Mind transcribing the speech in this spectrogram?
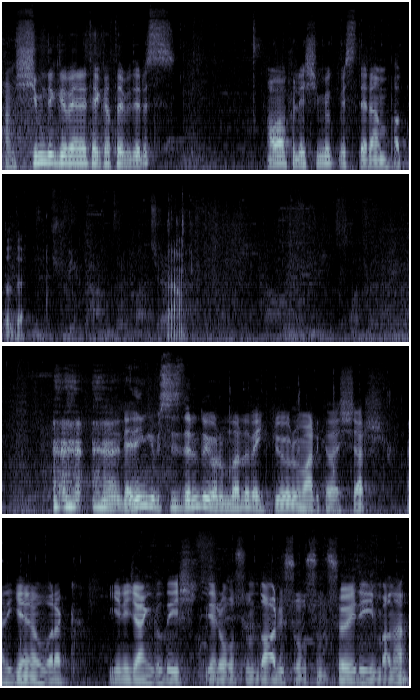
Tamam şimdi güvene tek atabiliriz. Ama flash'im yok ve steram patladı. Tamam. Dediğim gibi sizlerin de yorumlarını bekliyorum arkadaşlar. Hani genel olarak yeni jungle değişiklikleri olsun, Darius olsun söyleyin bana.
